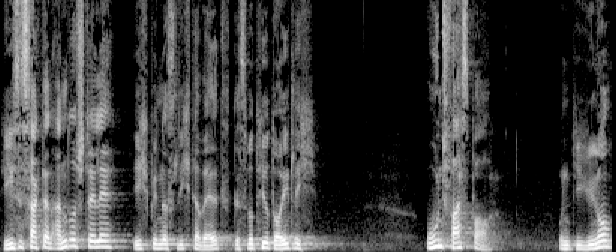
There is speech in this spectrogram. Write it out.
Jesus sagt an anderer Stelle, ich bin das Licht der Welt. Das wird hier deutlich. Unfassbar. Und die Jünger,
